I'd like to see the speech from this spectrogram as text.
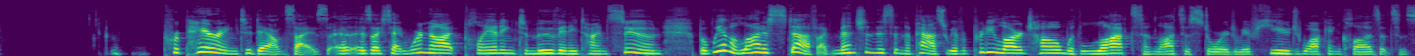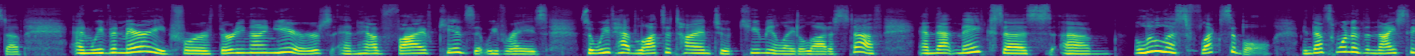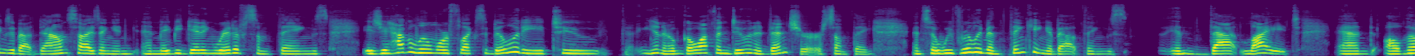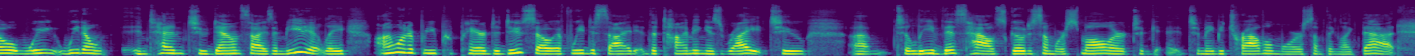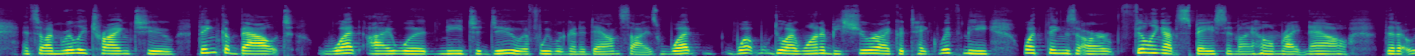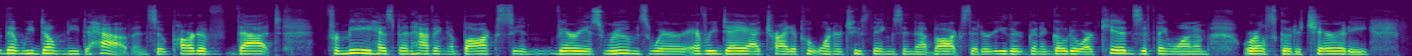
preparing to downsize. As I said, we're not planning to move anytime soon, but we have a lot of stuff. I've mentioned this in the past. We have a pretty large home with lots and lots of storage. We have huge walk in closets and stuff. And we've been married for 39 years and have five kids that we've raised. So we've had lots of time to accumulate a lot of stuff. And that makes us, um, a little less flexible. I mean, that's one of the nice things about downsizing and, and maybe getting rid of some things is you have a little more flexibility to, you know, go off and do an adventure or something. And so we've really been thinking about things in that light. And although we we don't intend to downsize immediately i want to be prepared to do so if we decide the timing is right to um, to leave this house go to somewhere smaller to to maybe travel more or something like that. And so i'm really trying to think about what I would need to do if we were going to downsize. What what do I want to be sure I could take with me? What things are filling up space in my home right now that that we don't need to have? And so part of that for me has been having a box in various rooms where every day I try to put one or two things in that box that are either going to go to our kids if they want them or else go to charity.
